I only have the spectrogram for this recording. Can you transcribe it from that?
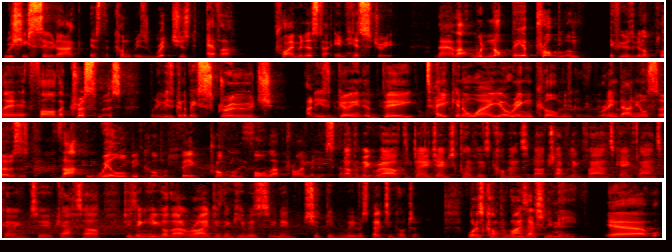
Rishi Sunak is the country's richest ever prime minister in history. Now, that would not be a problem if he was going to play Father Christmas, but if he's going to be Scrooge and he's going to be taking away your income, he's going to be running down your services, that will become a big problem for that Prime Minister. Another big row of the day, James Cleverly's comments about travelling fans, gay fans going to Qatar. Do you think he got that right? Do you think he was, you know, should people be respecting culture? What does compromise actually mean? Yeah, well,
